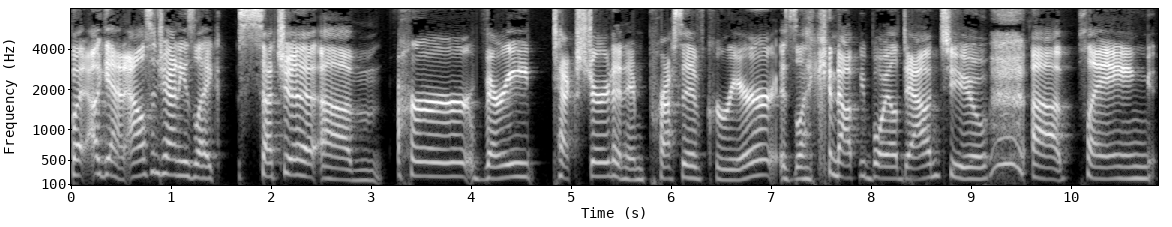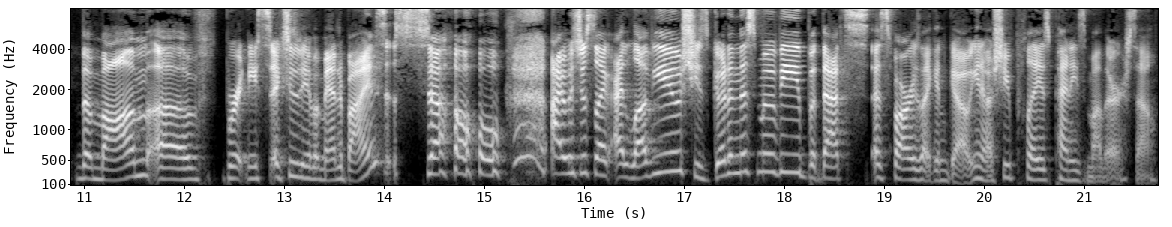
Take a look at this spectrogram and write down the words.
But again, Allison Janney is like such a um her very textured and impressive career is like cannot be boiled down to uh playing the mom of Brittany excuse me of Amanda Bynes. So I was just like, I love you. She's good in this movie, but that's as far as I can go. You know, she plays Penny's mother. So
